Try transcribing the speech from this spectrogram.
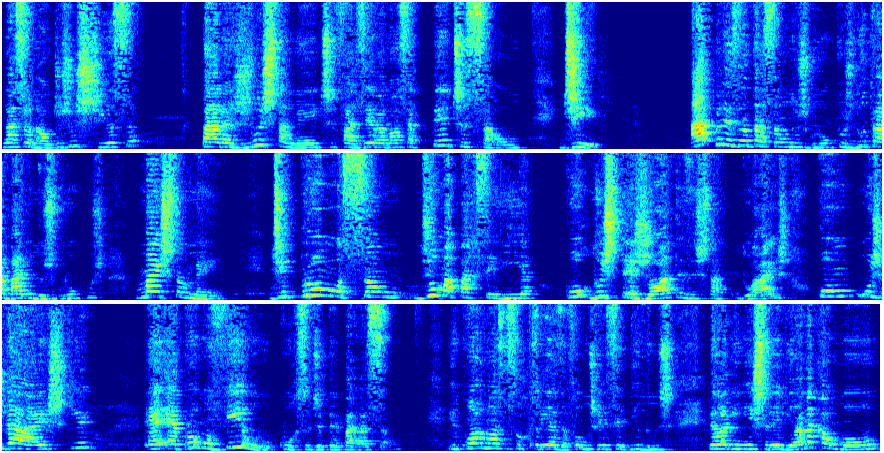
Nacional de Justiça, para justamente fazer a nossa petição de apresentação dos grupos, do trabalho dos grupos, mas também de promoção de uma parceria dos TJs estaduais com os GAAs que é, é, promoviam o curso de preparação. E com a nossa surpresa, fomos recebidos pela ministra Eliana Calmon,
